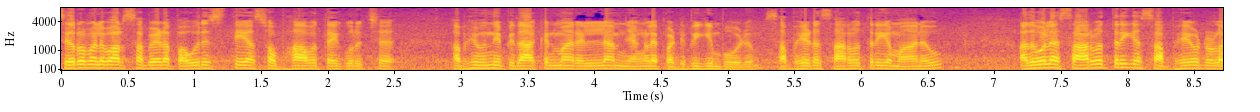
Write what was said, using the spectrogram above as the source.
സിറോ മലബാർ സഭയുടെ പൗരസ്ത്യ സ്വഭാവത്തെക്കുറിച്ച് അഭിമന്യ പിതാക്കന്മാരെല്ലാം ഞങ്ങളെ പഠിപ്പിക്കുമ്പോഴും സഭയുടെ സാർവത്രിക മാനവും അതുപോലെ സാർവത്രിക സഭയോടുള്ള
